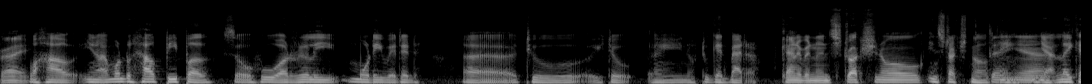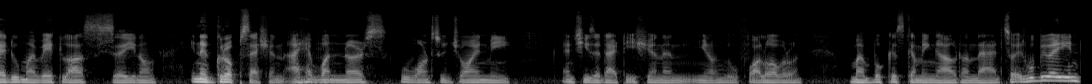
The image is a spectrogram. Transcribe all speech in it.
Right. well, how you know I want to help people so who are really motivated uh, to to uh, you know to get better. kind of an instructional. Instructional Thing, thing, yeah. like I do my weight loss, uh, you know, in a group session. I have one nurse who wants to join me, and she's a dietitian, and you know, we'll follow our own. my book is coming out on that. So it will be very in-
